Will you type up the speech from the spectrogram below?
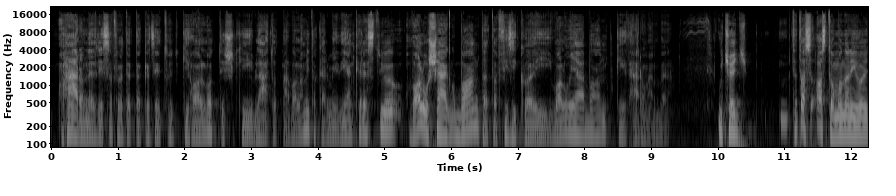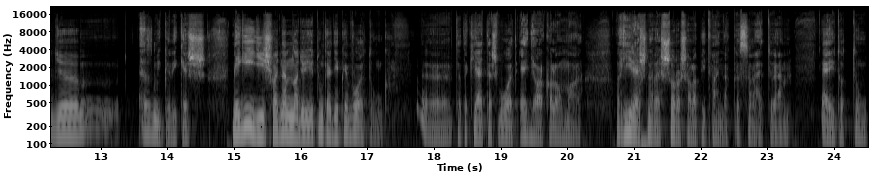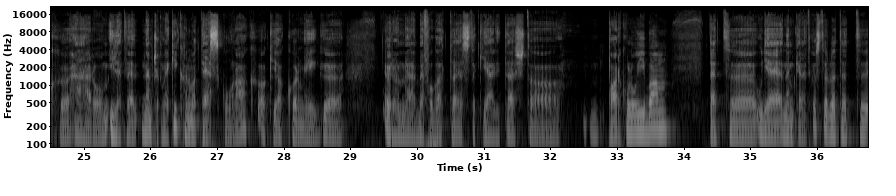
a három része föltette a kezét, hogy ki hallott, és ki látott már valamit, akár médián keresztül. A valóságban, tehát a fizikai valójában két-három ember. Úgyhogy tehát azt, azt tudom mondani, hogy ez működik, és még így is, hogy nem nagyon jutunk, egyébként voltunk tehát a kiállítás volt egy alkalommal. A híres neves Soros Alapítványnak köszönhetően eljutottunk három, illetve nem csak nekik, hanem a Tesco-nak, aki akkor még örömmel befogadta ezt a kiállítást a parkolóiban, tehát ugye nem kellett közterületet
